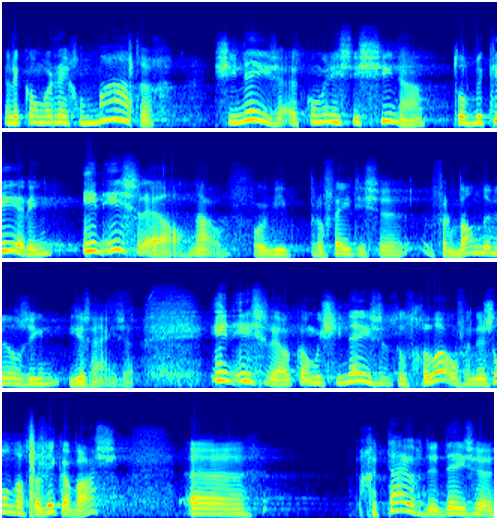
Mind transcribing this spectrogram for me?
En er komen regelmatig Chinezen uit communistisch China tot bekering in Israël. Nou, voor wie profetische verbanden wil zien, hier zijn ze. In Israël komen Chinezen tot geloof. En de zondag dat ik er was, uh, getuigden deze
